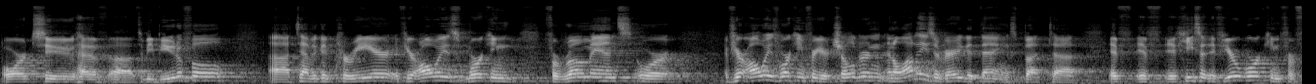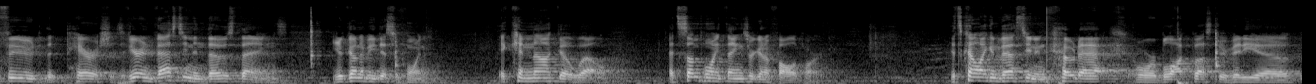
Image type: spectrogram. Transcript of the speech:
or to, have, uh, to be beautiful, uh, to have a good career, if you're always working for romance or if you're always working for your children, and a lot of these are very good things, but uh, if, if, if he said, if you're working for food that perishes, if you're investing in those things, you're going to be disappointed. It cannot go well. At some point, things are going to fall apart. It's kind of like investing in Kodak or Blockbuster Video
